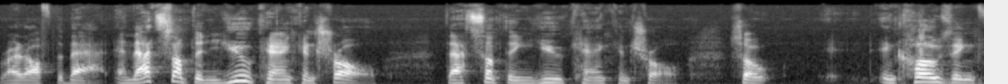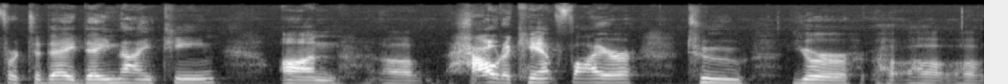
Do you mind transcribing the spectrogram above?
right off the bat. And that's something you can control. That's something you can control. So, in closing for today, day 19 on uh, how to campfire to your uh, uh,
